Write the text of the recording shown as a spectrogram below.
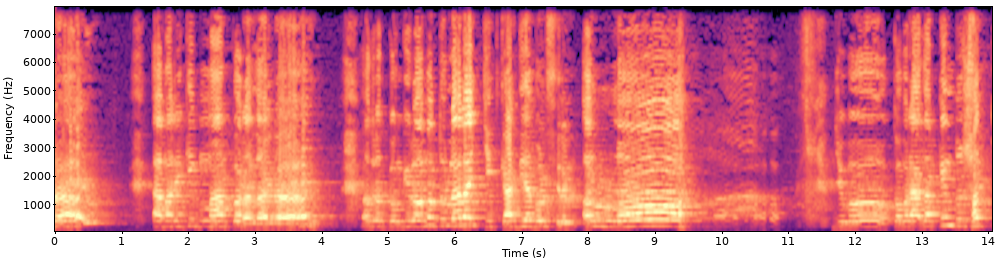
না। আমার কি মাফ করা যায় না? হজরত গঙ্গির রহমতুল্লাহ চিৎকার দিয়া বলছিলেন, আল্লাহ! যুবক, কবর আজাব কিন্তু সত্য।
